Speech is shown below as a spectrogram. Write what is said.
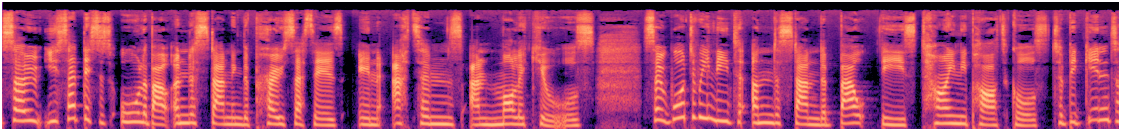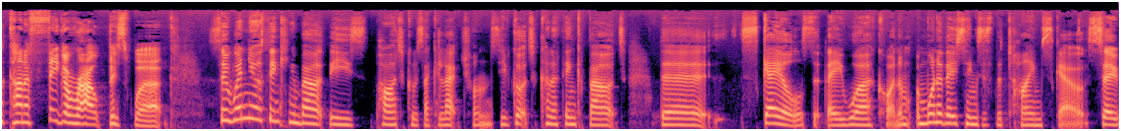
So, you said this is all about understanding the processes in atoms and molecules. So, what do we need to understand about these tiny particles to begin to kind of figure out this work? So, when you're thinking about these particles like electrons, you've got to kind of think about the scales that they work on. And one of those things is the time scale. So,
